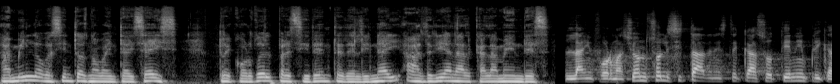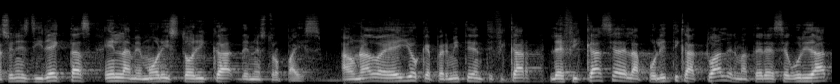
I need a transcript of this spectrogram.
a 1996, recordó el presidente del INAI, Adrián Alcalá Méndez. La información solicitada en este caso tiene implicaciones directas en la memoria histórica de nuestro país aunado a ello que permite identificar la eficacia de la política actual en materia de seguridad,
